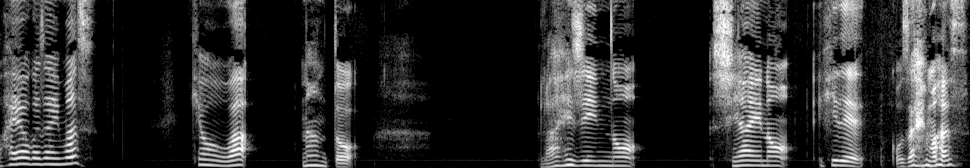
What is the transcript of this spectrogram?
おはようございます。今日は、なんと、雷神の試合の日でございます。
